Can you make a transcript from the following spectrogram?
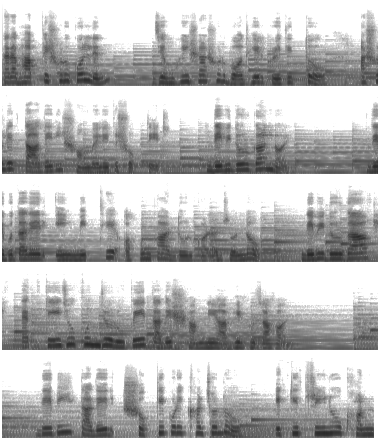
তারা ভাবতে শুরু করলেন যে মহিষাসুর বধের কৃতিত্ব আসলে তাদেরই সম্মিলিত শক্তির, দেবী দুর্গার নয়। দেবতাদের এই মিথ্যে অহংকার দূর করার জন্য দেবী দুর্গা এক তেজপুঞ্জ রূপে তাদের সামনে আবির্ভূতা হন। দেবী তাদের শক্তি পরীক্ষার জন্য একটি তৃণখণ্ড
